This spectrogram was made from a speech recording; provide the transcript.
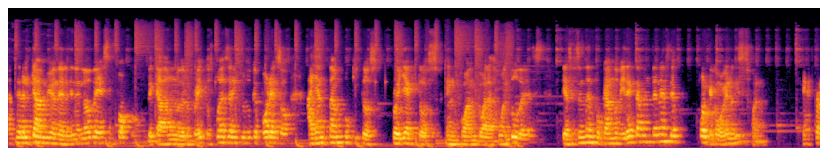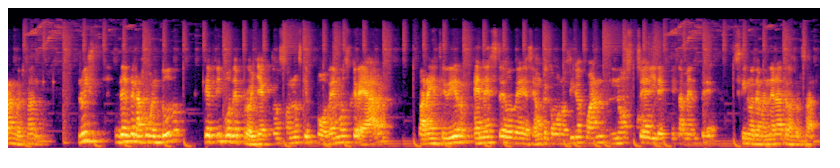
hacer el cambio en el, en el ODS foco de cada uno de los proyectos. Puede ser incluso que por eso hayan tan poquitos proyectos en cuanto a las juventudes que se estén enfocando directamente en este, porque como bien nos dices, Juan, es transversal. Luis, desde la juventud, qué tipo de proyectos son los que podemos crear para incidir en este ODS, aunque como nos diga Juan, no sea directamente, sino de manera transversal.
